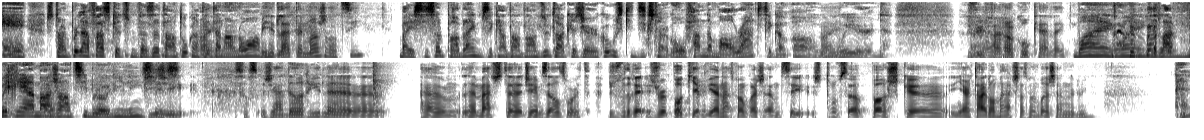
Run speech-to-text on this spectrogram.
Hein, c'est un peu la face que tu me faisais tantôt quand t'étais dans le noir. Mais il a de l'air tellement gentil. Ben, c'est ça le problème, c'est quand t'as entendu Talk Jericho, ce qui dit que c'est un gros fan de Mallrats, c'était comme, oh, weird. Je vais lui faire un gros câlin. Ouais, ouais, il a l'air vraiment gentil, Brody Lee. C'est- j'ai, adoré le, euh, le match de James Ellsworth. Je voudrais, je veux pas qu'il revienne la semaine prochaine. C'est, je trouve ça poche qu'il y ait un title match la semaine prochaine de lui. Hein?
